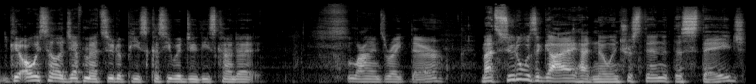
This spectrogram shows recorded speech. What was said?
You could always tell a Jeff Matsuda piece because he would do these kind of lines right there. Matsuda was a guy I had no interest in at this stage.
